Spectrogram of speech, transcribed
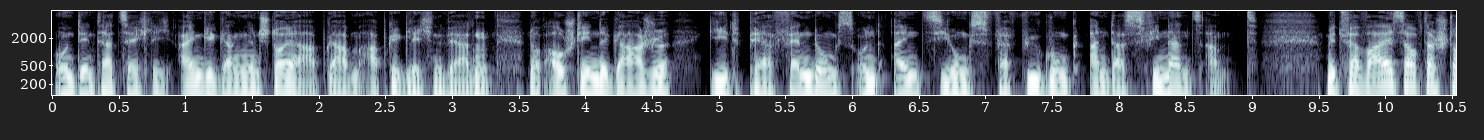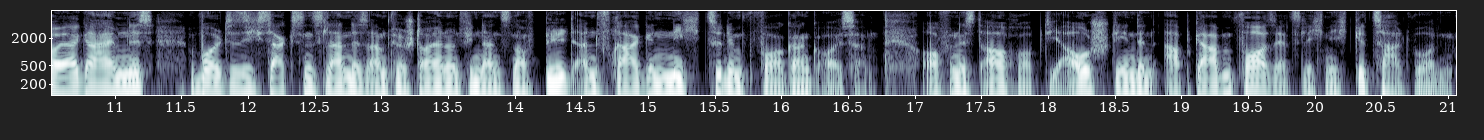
und den tatsächlich eingegangenen Steuerabgaben abgeglichen werden. Noch ausstehende Gage geht per Pfändungs- und Einziehungsverfügung an das Finanzamt. Mit Verweis auf das Steuergeheimnis wollte sich Sachsens Landesamt für Steuern und Finanzen auf Bildanfrage nicht zu dem Vorgang äußern. Offen ist auch, ob die ausstehenden Abgaben vorsätzlich nicht gezahlt wurden.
